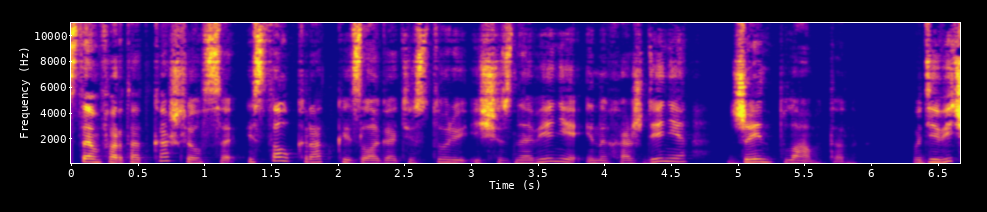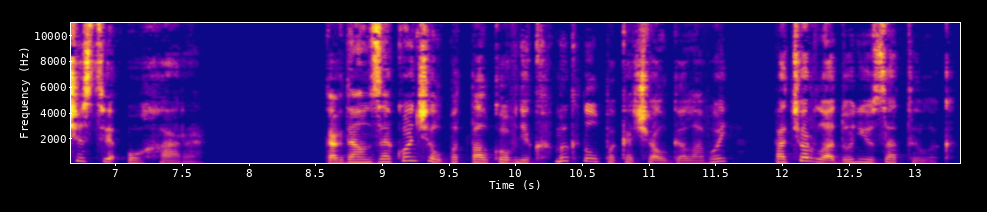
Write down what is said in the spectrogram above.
Стэмфорд откашлялся и стал кратко излагать историю исчезновения и нахождения Джейн Пламптон в девичестве О'Хара. Когда он закончил, подполковник хмыкнул, покачал головой, потер ладонью затылок.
